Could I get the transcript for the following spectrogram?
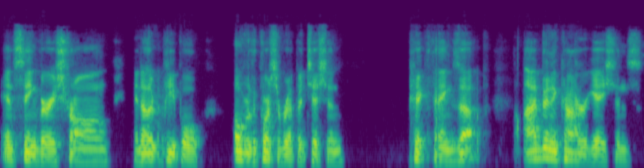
and sing very strong and other people over the course of repetition pick things up. I've been in congregations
